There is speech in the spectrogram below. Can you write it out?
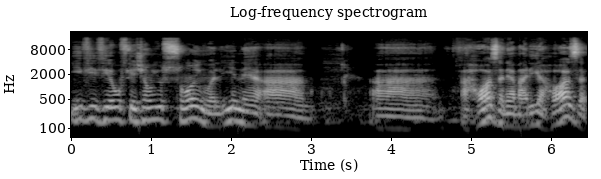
e viveu o Feijão e o Sonho ali, né, a, a, a Rosa, né, a Maria Rosa,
